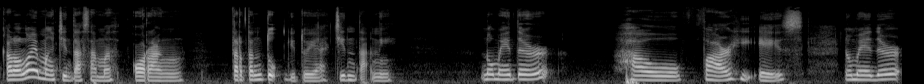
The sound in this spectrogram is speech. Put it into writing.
kalau lo emang cinta sama orang tertentu gitu ya cinta nih no matter how far he is no matter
